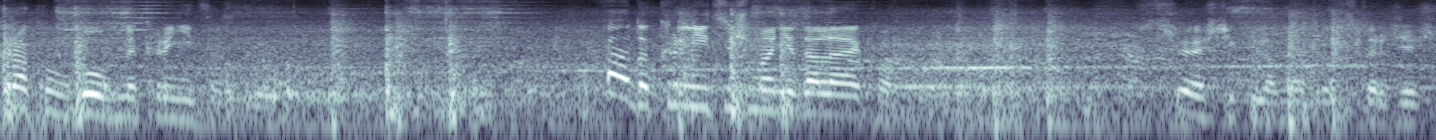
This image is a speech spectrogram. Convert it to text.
Kraków Główny, Krynica. A do Krynicy już ma niedaleko. 30 km, 40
